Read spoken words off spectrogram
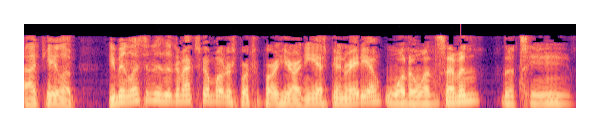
uh, Caleb. You've been listening to the New Mexico Motorsports Report here on ESPN Radio. 1017, the team.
